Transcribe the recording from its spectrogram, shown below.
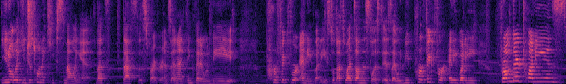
You know, like you just wanna keep smelling it. That's that's this fragrance. And I think that it would be perfect for anybody. So that's why it's on this list is it would be perfect for anybody from their 20s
